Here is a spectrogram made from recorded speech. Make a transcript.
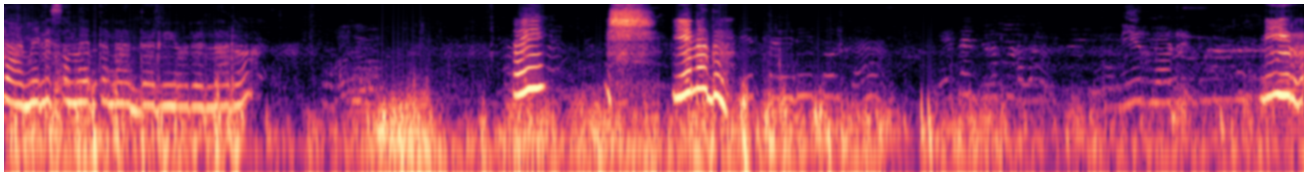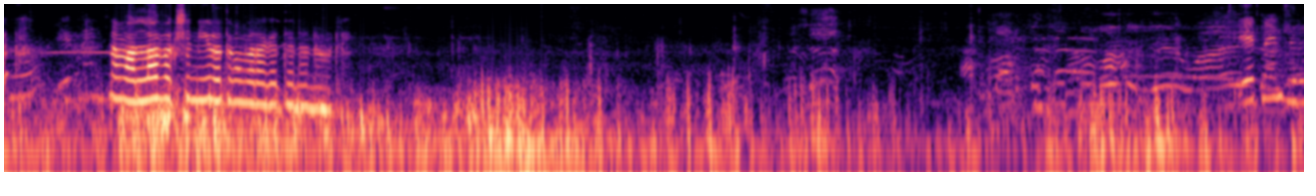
ಫ್ಯಾಮಿಲಿ ಸಮೇತನ ಅದಾರ ರೀ ಇವರೆಲ್ಲರೂ. ಐ ಇಶ್, ಏನದು? ನೀರು. ನಮ್ಮ ಅಲ್ಲ ಪಕ್ಷ ನೀರು ಹೊತ್ಕೊಂಬರಾಗತ್ತೇನ ನೋಡ್ರಿ. ಏಟ್ ನೈನ್ ಜೀರೋ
